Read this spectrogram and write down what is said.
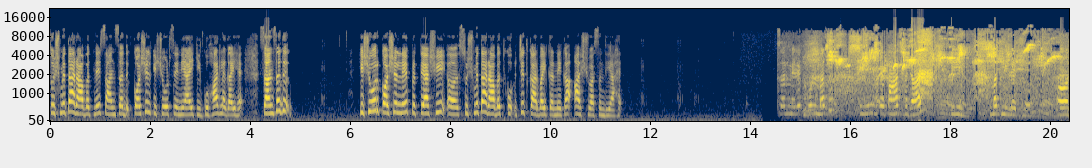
सुष्मिता रावत ने सांसद कौशल किशोर से न्याय की गुहार लगाई है। सांसद किशोर कौशल ने प्रत्याशी सुष्मिता रावत को उचित कार्रवाई करने का आश्वासन दिया है। सर, मेरे कुल मत तीन पाँच हज़ार तीन मत मिले थे और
